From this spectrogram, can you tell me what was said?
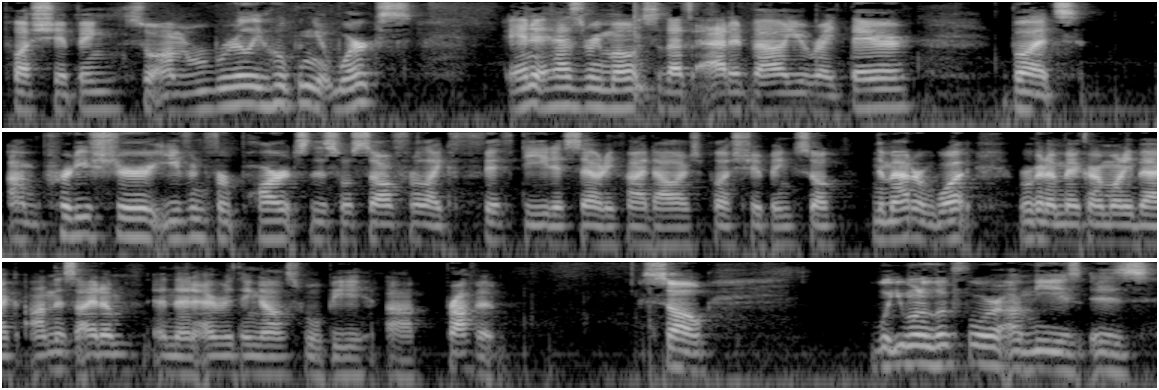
plus shipping. So I'm really hoping it works. And it has a remote, so that's added value right there. But I'm pretty sure even for parts, this will sell for like 50 to $75 plus shipping. So no matter what, we're gonna make our money back on this item and then everything else will be uh, profit. So what you wanna look for on these is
